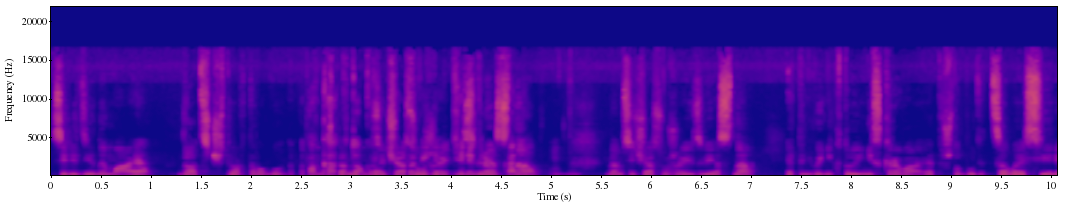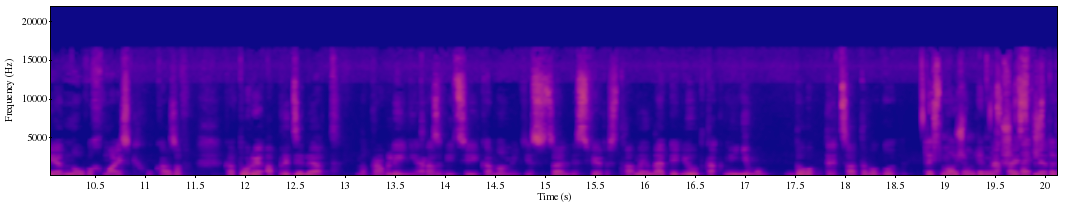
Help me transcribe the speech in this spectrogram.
середины мая 2024 года, потому Пока что нам сейчас уже известно, угу. нам сейчас уже известно, это никто и не скрывает, что будет целая серия новых майских указов, которые определят направление развития экономики и социальной сферы страны на период как минимум до 30 года. То есть можем ли мы сказать, что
